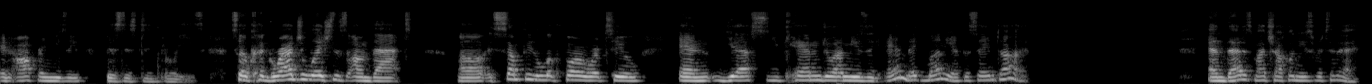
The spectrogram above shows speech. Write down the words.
and offering music business degrees. So congratulations on that. Uh, it's something to look forward to. And yes you can enjoy music and make money at the same time. And that is my chocolate news for today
